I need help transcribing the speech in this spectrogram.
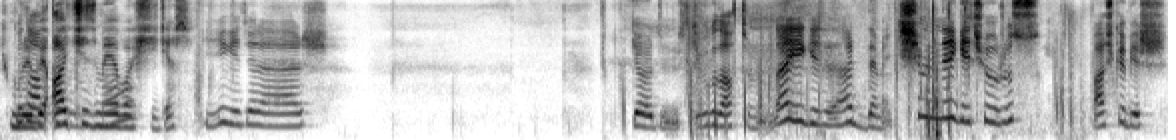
Şimdi buraya bir ay çizmeye başlayacağız. İyi geceler. Gördüğünüz gibi good afternoon'da iyi geceler demek. Şimdi geçiyoruz başka bir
